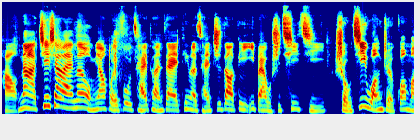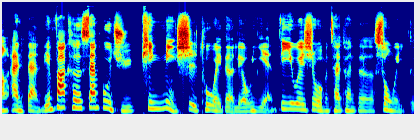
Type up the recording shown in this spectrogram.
好，那接下来呢，我们要回复财团在听了才知道第一百五十七集《手机王者光芒黯淡》，联发科三部局拼逆势突围的留言。第一位是我们财团的宋伟德，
